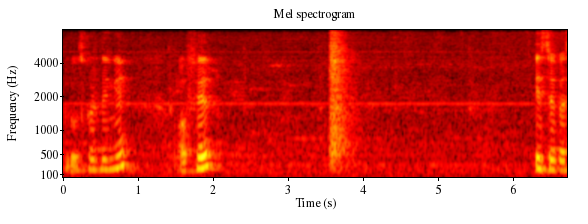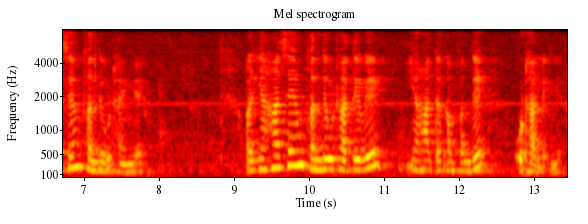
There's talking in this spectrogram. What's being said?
क्लोज कर देंगे और फिर इस जगह से हम फंदे उठाएँगे। और यहाँ से हम फंदे उठाते हुए यहाँ तक हम फंदे उठा लेंगे।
